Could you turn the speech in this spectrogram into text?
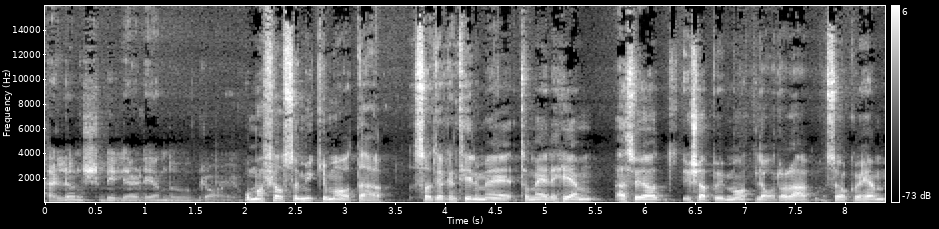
per lunch billigare, det är ändå bra ju. Och man får så mycket mat där. Så att jag kan till och med ta med det hem. Alltså jag köper ju matlådor där. Och så åker jag hem.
